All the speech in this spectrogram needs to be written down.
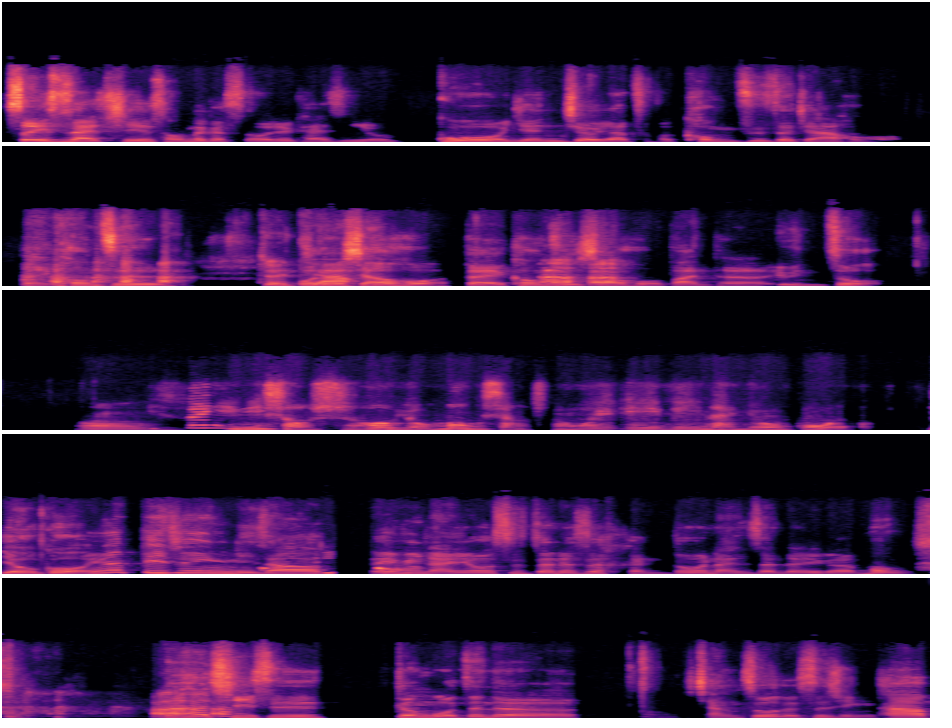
所以是在其实从那个时候就开始有过研究要怎么控制这家伙，对，控制 我的小伙，对，控制小伙伴的运作。哦，所以你小时候有梦想成为 AV 男优过？有过，因为毕竟你知道，AV 男优是真的是很多男生的一个梦想。那他其实跟我真的想做的事情，他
